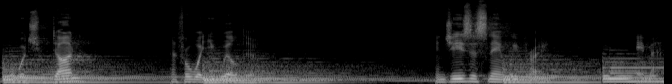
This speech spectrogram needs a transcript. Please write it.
for what you've done, and for what you will do. In Jesus' name we pray. Amen.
